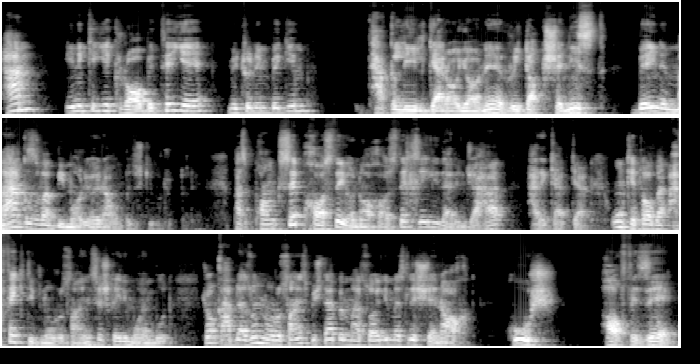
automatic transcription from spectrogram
هم اینی که یک رابطه می‌تونیم بگیم تقلیل گرایانه reductionist بین مغز و بیماری های روانپزشکی وجود داره. پس پانکسپ خواسته یا ناخواسته خیلی در این جهت حرکت کرد. اون کتاب Affective Neuroscience ش خیلی مهم بود. چون قبل از اون neuroscience بیشتر به مسائلی مثل شناخت هوش حافظه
